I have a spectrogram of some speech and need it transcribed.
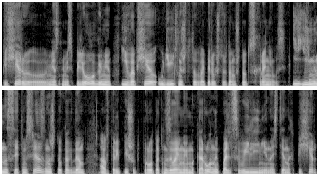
пещер, э, местными спелеологами. И вообще удивительно, что, во-первых, что там что-то сохранилось. И именно с этим связано, что когда авторы пишут про так называемые макароны, пальцевые линии на стенах пещер,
